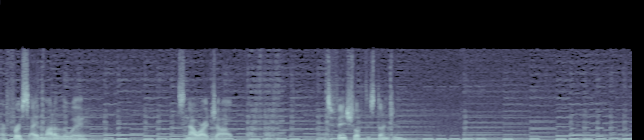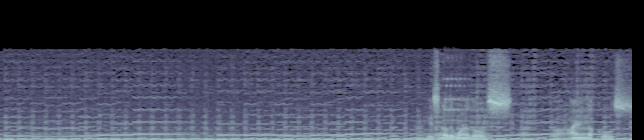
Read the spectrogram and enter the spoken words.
our first item out of the way, it's now our job to finish off this dungeon. Here's another one of those uh, iron knuckles.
